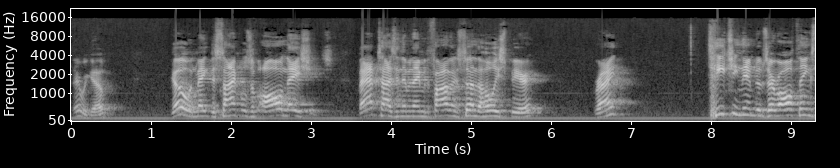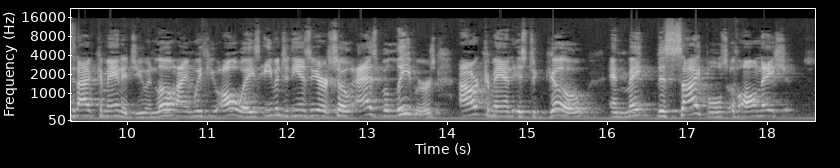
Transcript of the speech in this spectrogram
There we go. Go and make disciples of all nations, baptizing them in the name of the Father and the Son and the Holy Spirit, right? Teaching them to observe all things that I have commanded you, and lo, I am with you always, even to the ends of the earth. So, as believers, our command is to go and make disciples of all nations.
